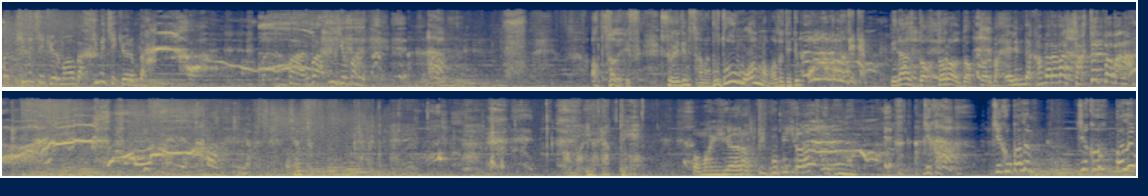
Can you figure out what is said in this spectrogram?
Bak kimi çekiyorum ama bak kimi çekiyorum bak. Bağır bağır iyice bağır. Aptal herif, söyledim sana bu doğum olmamalı dedim, olmamalı dedim. Biraz doktor ol doktor. Bak elimde kamera var çaktırtma bana. Sen tut. Aman yarabbi. Aman yarabbi bu bir yaratık. Ceko. Ceko balım. Ceko balım.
